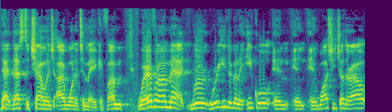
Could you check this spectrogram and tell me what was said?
That that's the challenge I wanted to make. If I'm wherever I'm at, we're we're either going to equal and, and and wash each other out.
